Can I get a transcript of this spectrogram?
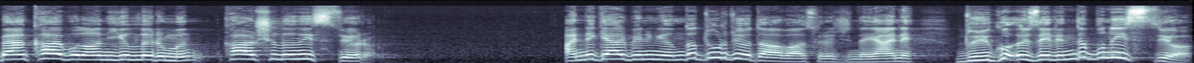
Ben kaybolan yıllarımın karşılığını istiyorum. Anne gel benim yanımda dur diyor dava sürecinde. Yani duygu özelinde bunu istiyor.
